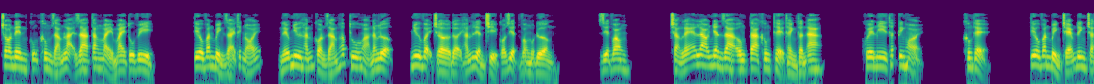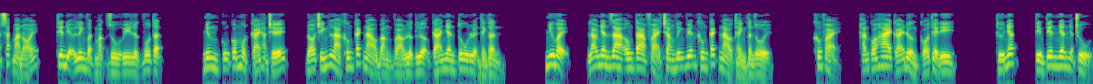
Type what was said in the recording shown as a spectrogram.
cho nên cũng không dám lại gia tăng mảy may tu vi. Tiêu văn bình giải thích nói, nếu như hắn còn dám hấp thu hỏa năng lượng như vậy chờ đợi hắn liền chỉ có diệt vong một đường. Diệt vong? Chẳng lẽ lao nhân ra ông ta không thể thành thần a? Khuê nhi thất kinh hỏi. Không thể. Tiêu văn bình chém đinh chặt sắt mà nói, thiên địa linh vật mặc dù uy lực vô tận, nhưng cũng có một cái hạn chế, đó chính là không cách nào bằng vào lực lượng cá nhân tu luyện thành thần. Như vậy lão nhân ra ông ta phải trang vĩnh viễn không cách nào thành thần rồi? Không phải, hắn có hai cái đường có thể đi. Thứ nhất, tìm tiên nhân nhận chủ,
